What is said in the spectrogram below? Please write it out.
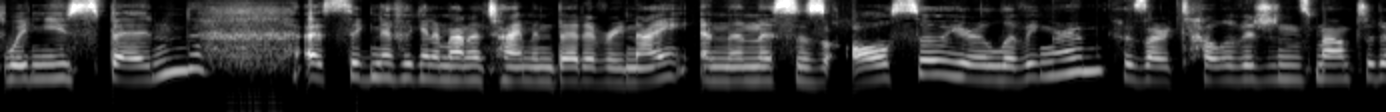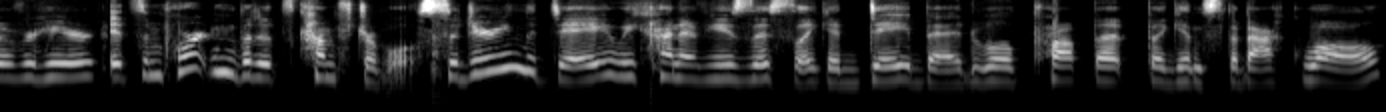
When you spend a significant amount of time in bed every night, and then this is also your living room because our television's mounted over here, it's important that it's comfortable. So during the day, we kind of use this like a day bed. We'll prop up against the back wall.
